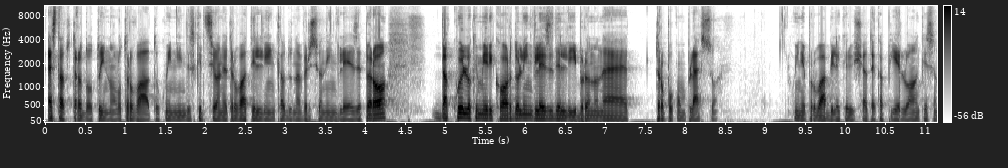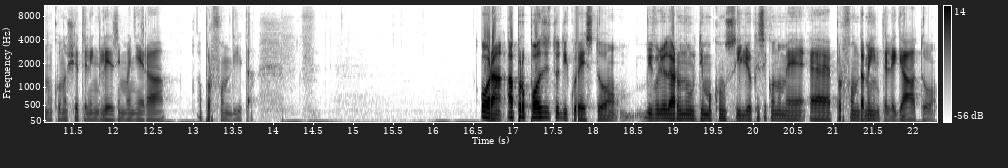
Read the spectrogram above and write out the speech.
è stato tradotto, io non l'ho trovato, quindi in descrizione trovate il link ad una versione inglese, però da quello che mi ricordo l'inglese del libro non è troppo complesso, quindi è probabile che riusciate a capirlo anche se non conoscete l'inglese in maniera approfondita. Ora, a proposito di questo, vi voglio dare un ultimo consiglio che secondo me è profondamente legato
